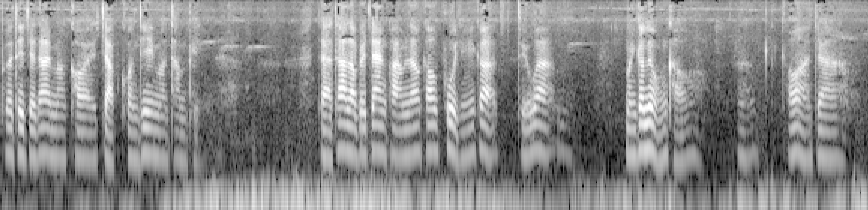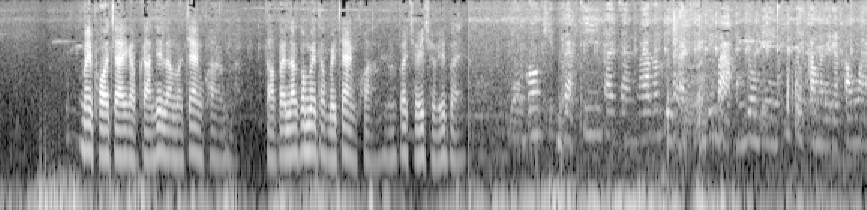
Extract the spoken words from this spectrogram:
เพื่อที่จะได้มาคอยจับคนที่มาทำผิด แต่ถ้าเราไปแจ้งความแล้วเขาพูดอย่างนี้ก็ ถือว่ามันก็เรื่องของเขา เขาอาจจะไม่พอใจกับการที่เรามาแจ้งความ ต่อไปแล้วก็ไม่ต้องไปแจ้งความแล้วก็เฉยๆไปโยมก็คิดแบบที่พระอาจารย์ว่าก็คืออาจจะเป็นวิบากของโยมเองที่เคยทำอะไรกับเขาไว้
